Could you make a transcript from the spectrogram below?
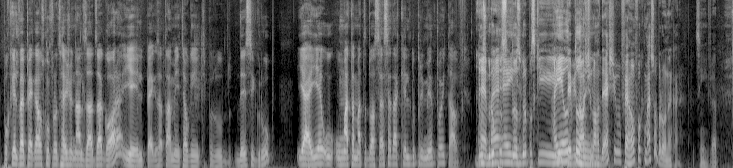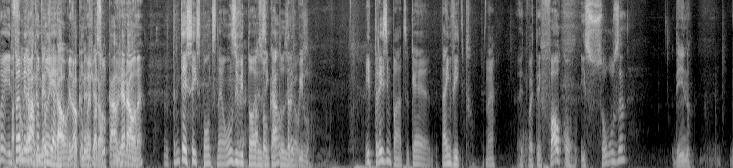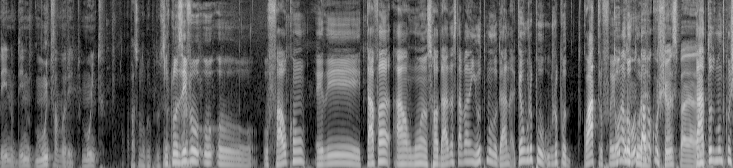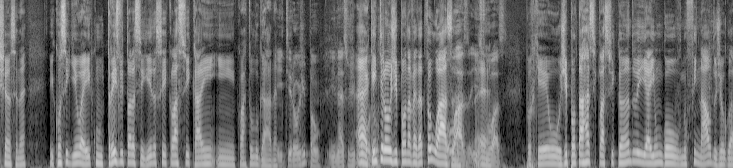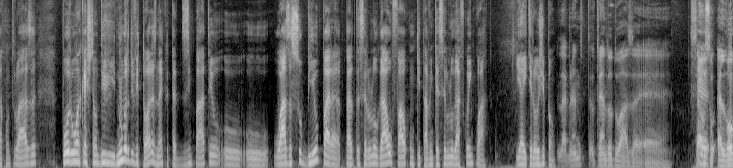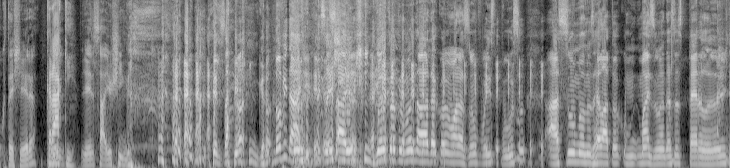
Porque ele vai pegar os confrontos regionalizados agora, e ele pega exatamente alguém tipo do- desse grupo. E aí é o mata-mata do acesso é daquele do primeiro pro oitavo. Dos, É, grupos, aí- dos grupos que aí é teve Norte e. Nordeste, o Ferrão foi o que mais sobrou, né, cara? Sim, é- Foi, ele foi a melhor campanha. geral. melhor campanha, primeiro passou geral, o carro geral, geral. né? 36 pontos, né? 11 vitórias Passou em o carro 14 tranquilo. jogos. E 3 empates, o que é. tá invicto, né? A gente vai ter Falcon e Souza. Dino. Dino, Dino, muito favorito. Muito. Passou no grupo do Santa Inclusive o, o, o, Falcon, ele tava há algumas rodadas, tava em último lugar, né? que é o grupo, o grupo 4 foi Todo uma mundo loucura. tava com chance pra. Tava todo mundo com chance, né? E conseguiu aí, com três vitórias seguidas, se classificar em, em quarto lugar, né? E tirou o Gipão. E nessa o Gipão. É, rodou. quem tirou o Gipão, na verdade, foi o Asa. O Asa, isso, É, o Asa. Porque o Gipão tava se classificando e aí um gol no final do jogo lá contra o Asa, por uma questão de número de vitórias, né? Critério de desempate, o, o, o, Asa subiu para, para o terceiro lugar, o Falcon, que estava em terceiro lugar, ficou em quarto. E aí tirou o Gipão. Lembrando, o treinador do Asa é. Celso é, Louco Teixeira. Craque! E ele saiu xingando. ele saiu xingando. Novidade, ele saiu Ele saiu xingando. xingando todo mundo na hora da comemoração, foi expulso. A Suma nos relatou com mais uma dessas pérolas.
